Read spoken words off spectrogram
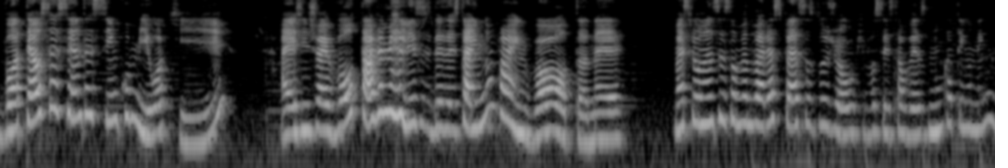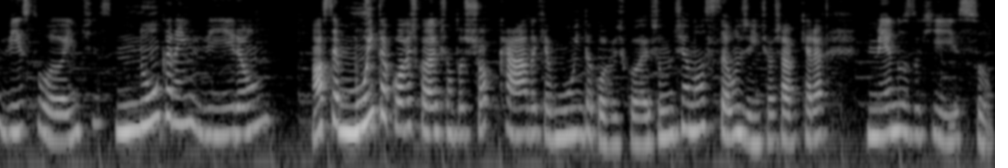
Vou até os 65 mil aqui. Aí a gente vai voltar pra minha lista de desejos. Tá indo vai em volta, né? Mas pelo menos vocês estão vendo várias peças do jogo que vocês talvez nunca tenham nem visto antes. Nunca nem viram. Nossa, é muita Covid Collection. Tô chocada que é muita Covid Collection. Eu não tinha noção, gente. Eu achava que era menos do que isso.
